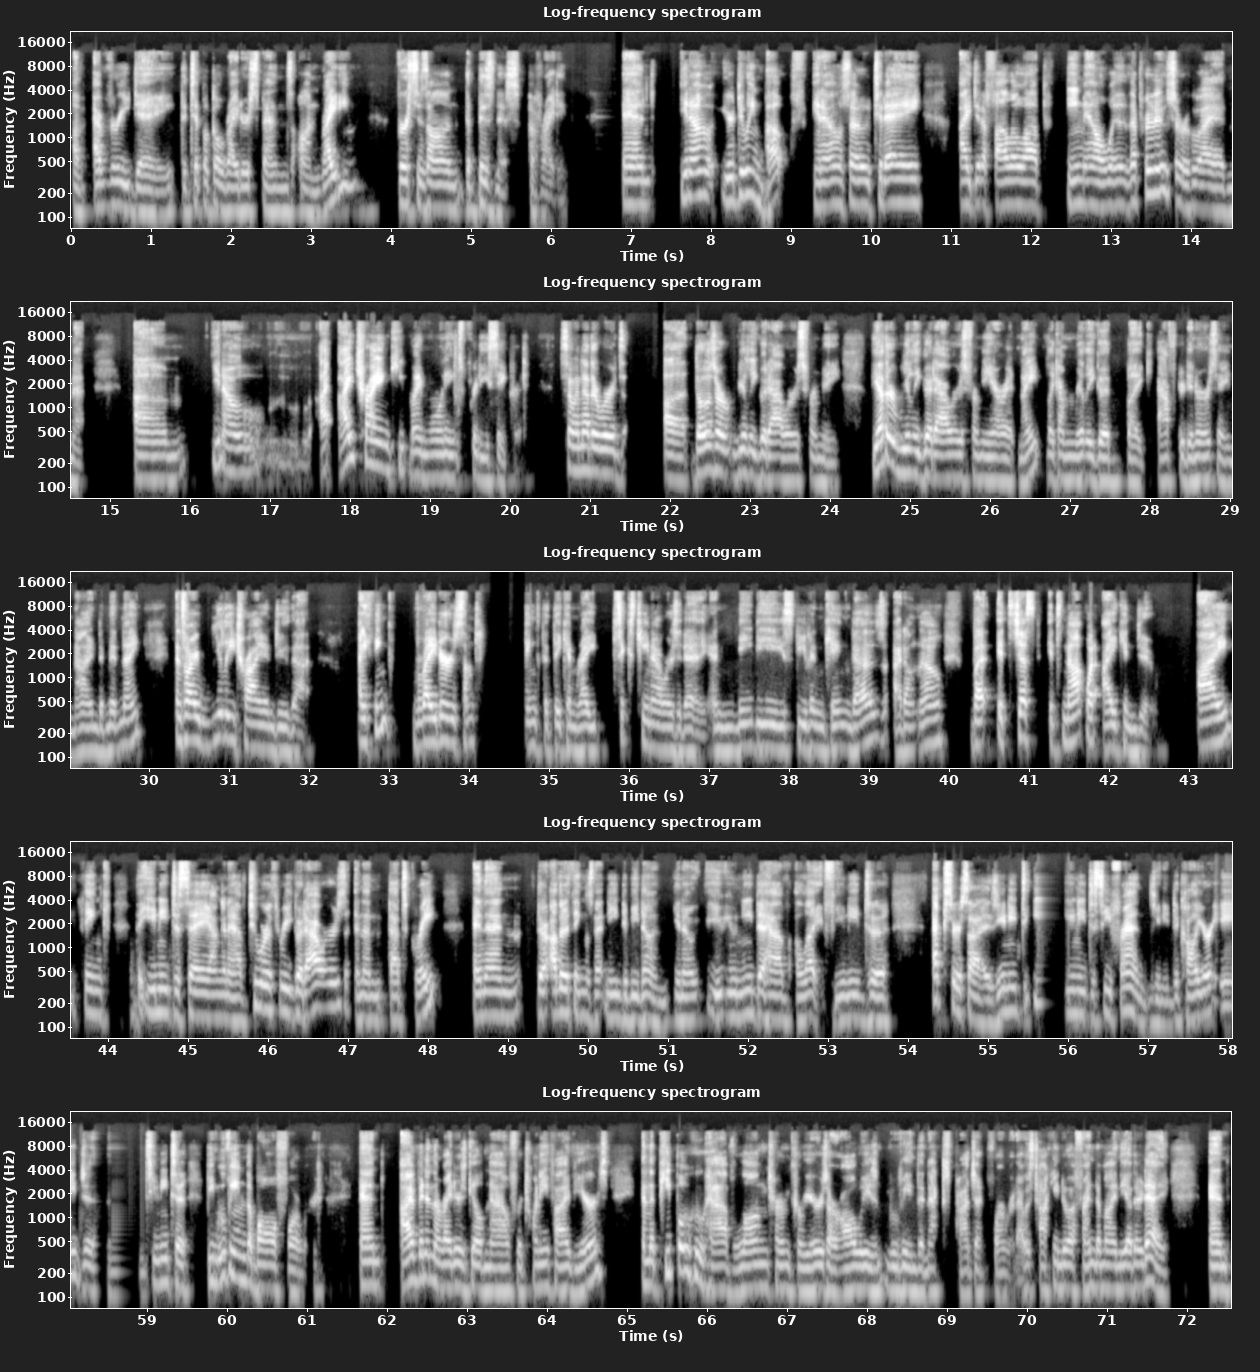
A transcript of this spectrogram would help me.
of every day the typical writer spends on writing versus on the business of writing. And, you know, you're doing both, you know. So today I did a follow up email with a producer who I had met. Um, you know, I, I try and keep my mornings pretty sacred. So, in other words, uh, those are really good hours for me. The other really good hours for me are at night. Like I'm really good, like after dinner, say nine to midnight. And so I really try and do that. I think writers sometimes think that they can write 16 hours a day and maybe Stephen King does. I don't know, but it's just, it's not what I can do. I think that you need to say, I'm going to have two or three good hours, and then that's great. And then there are other things that need to be done. You know, you, you need to have a life. You need to exercise. You need to eat. You need to see friends. You need to call your agents. You need to be moving the ball forward. And I've been in the Writers Guild now for 25 years. And the people who have long term careers are always moving the next project forward. I was talking to a friend of mine the other day, and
